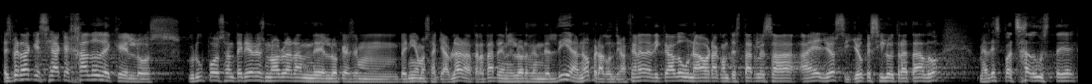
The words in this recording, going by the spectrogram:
es verdad que se ha quejado de que los grupos anteriores no hablaran de lo que veníamos aquí a hablar, a tratar en el orden del día, ¿no? Pero a continuación ha dedicado una hora a contestarles a, a ellos y yo, que sí lo he tratado, me ha despachado usted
